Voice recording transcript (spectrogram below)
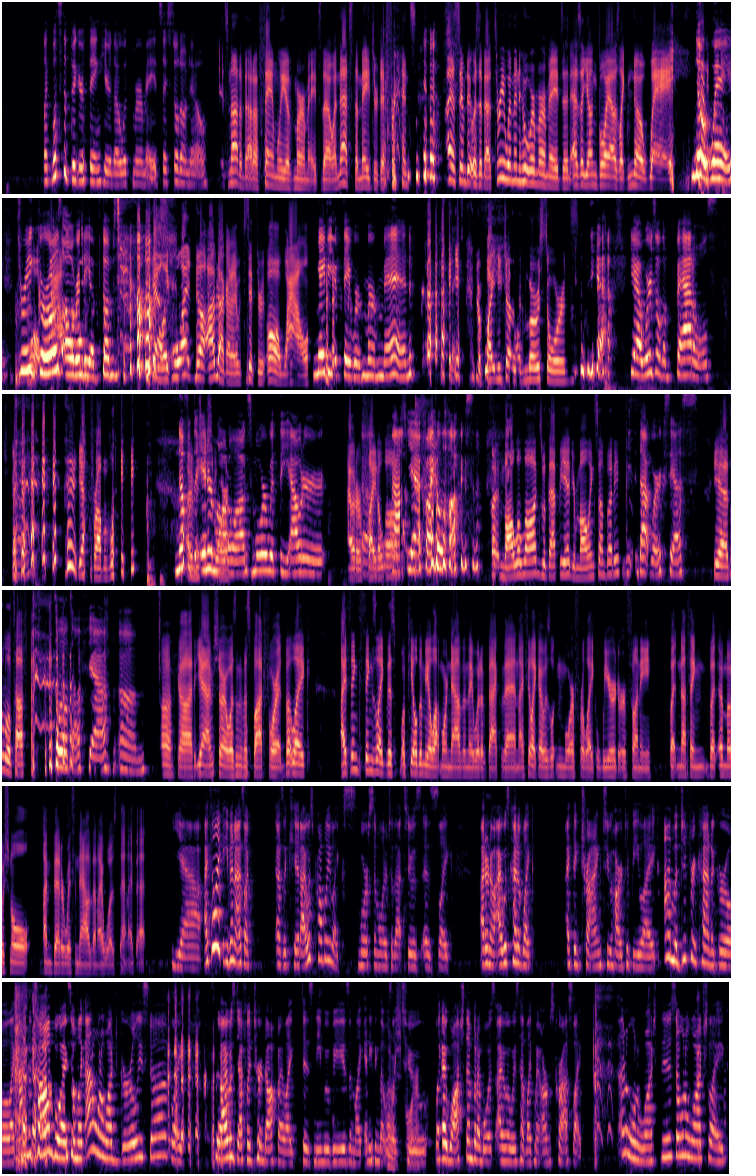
like what's the bigger thing here though with mermaids? I still don't know. It's not about a family of mermaids though, and that's the major difference. I assumed it was about three women who were mermaids, and as a young boy, I was like, no way. no way, three Oh, girls wow. already a thumbs down. yeah, like what? No, I'm not gonna sit through. Oh wow. maybe if they were mermen. Yeah, They're fighting each other with mer swords. yeah, yeah. Where's all the battles? Um, yeah, probably. Enough with I'm the inner sure. monologues, more with the outer. Outer Uh. Ba- yeah, fight-alogs. Uh, monologues, would that be it? You're mauling somebody? that works. Yes. Yeah, it's a little tough. it's a little tough yeah um oh god. Yeah, I'm sure I wasn't in the spot for it. But like I think things like this appeal to me a lot more now than they would have back then. I feel like I was looking more for like weird or funny, but nothing but emotional I'm better with now than I was then, I bet. Yeah i feel like even as like as a kid i was probably like more similar to that too as as like i don't know i was kind of like i think trying too hard to be like i'm a different kind of girl like i'm the tomboy so i'm like i don't want to watch girly stuff like so i was definitely turned off by like disney movies and like anything that was Oh, like sure. too like i watched them but i'm always i always had like my arms crossed like i don't want to watch this i want to watch like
